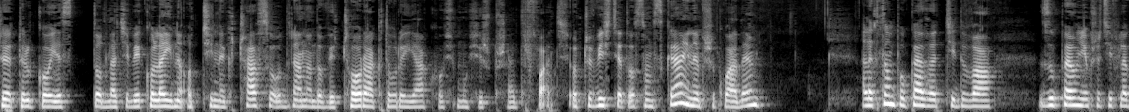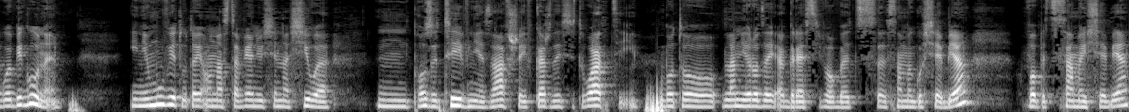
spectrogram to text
Czy tylko jest to dla ciebie kolejny odcinek czasu od rana do wieczora, który jakoś musisz przetrwać? Oczywiście to są skrajne przykłady, ale chcę pokazać ci dwa zupełnie przeciwległe bieguny. I nie mówię tutaj o nastawianiu się na siłę mm, pozytywnie zawsze i w każdej sytuacji, bo to dla mnie rodzaj agresji wobec samego siebie, wobec samej siebie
